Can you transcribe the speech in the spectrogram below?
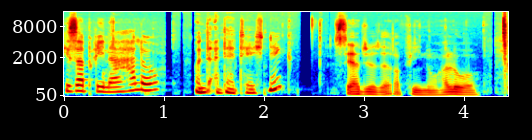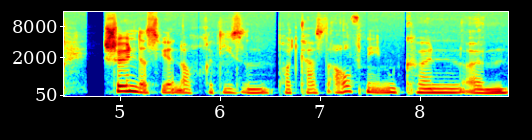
die Sabrina. Hallo. Und an der Technik Sergio Serafino. Hallo. Schön, dass wir noch diesen Podcast aufnehmen können. Ähm,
